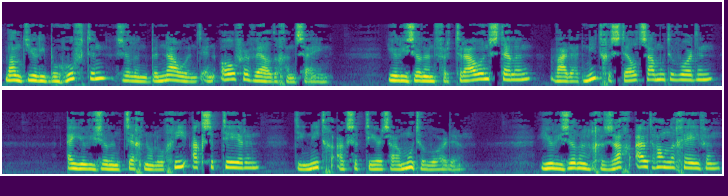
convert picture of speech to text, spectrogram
Want jullie behoeften zullen benauwend en overweldigend zijn. Jullie zullen vertrouwen stellen waar dat niet gesteld zou moeten worden. En jullie zullen technologie accepteren die niet geaccepteerd zou moeten worden. Jullie zullen gezag uit handen geven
